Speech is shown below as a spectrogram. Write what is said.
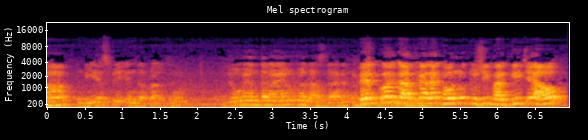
ਹਾਂ। ਡੀਐਸਪੀ ਇੰਦਰਪਾਲ ਸਿੰਘ। ਜੋ ਮੈਂ ਅੰਦਰ ਆਇਆ ਉਹਨੂੰ ਮੈਂ ਦੱਸਦਾ ਰਿਹਾ। ਬਿਲਕੁਲ ਗੱਲ ਗੱਲ ਹੈ ਤੁਹਾਨੂੰ ਤੁਸੀਂ ਵਰਦੀ ਚ ਆਓ।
